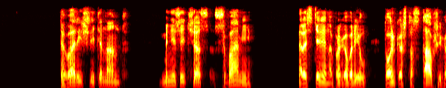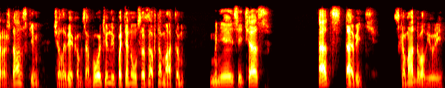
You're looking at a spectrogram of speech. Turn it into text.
— Товарищ лейтенант, мне сейчас с вами, — растерянно проговорил только что ставший гражданским человеком заботен и потянулся за автоматом. — Мне сейчас... — Отставить, — скомандовал Юрий.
